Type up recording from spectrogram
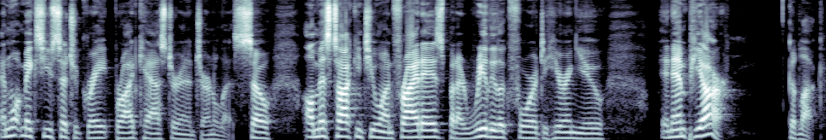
and what makes you such a great broadcaster and a journalist. So I'll miss talking to you on Fridays, but I really look forward to hearing you in NPR. Good luck.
